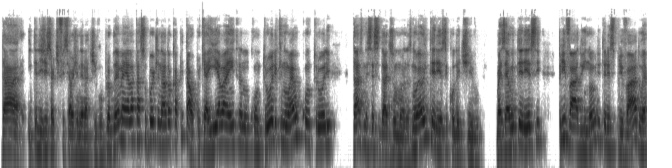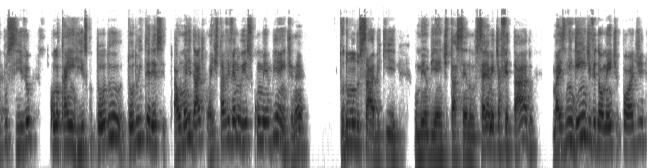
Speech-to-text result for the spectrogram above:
da inteligência artificial generativa. O problema é ela estar tá subordinada ao capital, porque aí ela entra num controle que não é o controle das necessidades humanas, não é o interesse coletivo, mas é o interesse privado. E em nome do interesse privado, é possível colocar em risco todo, todo o interesse, a humanidade. A gente está vivendo isso com o meio ambiente, né? Todo mundo sabe que o meio ambiente está sendo seriamente afetado, mas ninguém individualmente pode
